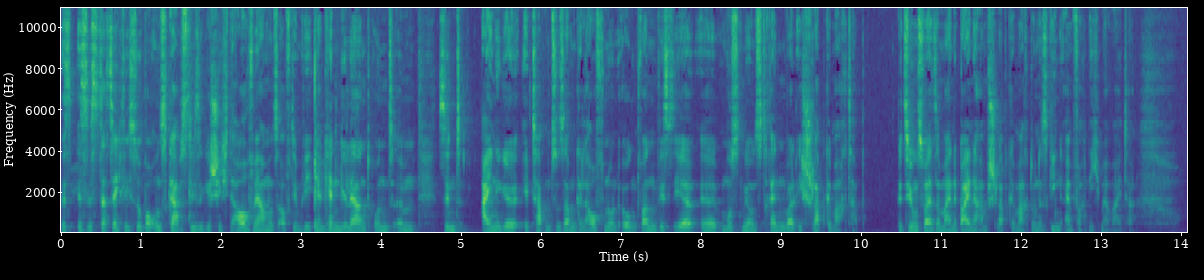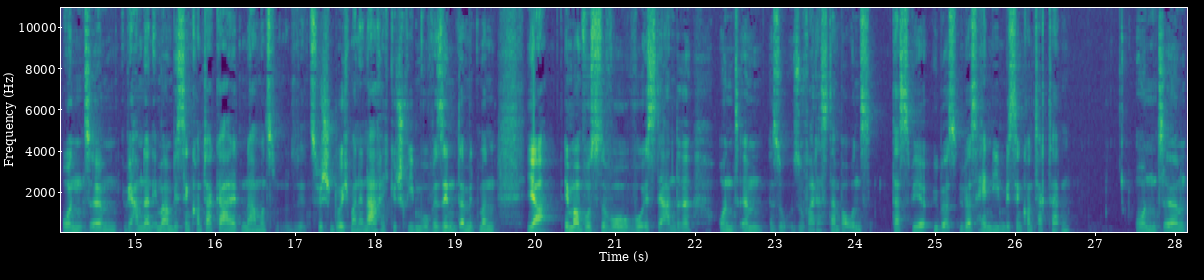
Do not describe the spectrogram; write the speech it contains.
es, es ist tatsächlich so, bei uns gab es diese Geschichte auch. Wir haben uns auf dem Weg ja kennengelernt und ähm, sind einige Etappen zusammen gelaufen und irgendwann, wisst ihr, äh, mussten wir uns trennen, weil ich schlapp gemacht habe. Beziehungsweise meine Beine haben schlapp gemacht und es ging einfach nicht mehr weiter. Und ähm, wir haben dann immer ein bisschen Kontakt gehalten, haben uns zwischendurch mal eine Nachricht geschrieben, wo wir sind, damit man ja immer wusste, wo, wo ist der andere. Und ähm, so, so war das dann bei uns, dass wir übers, übers Handy ein bisschen Kontakt hatten. Und ähm,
